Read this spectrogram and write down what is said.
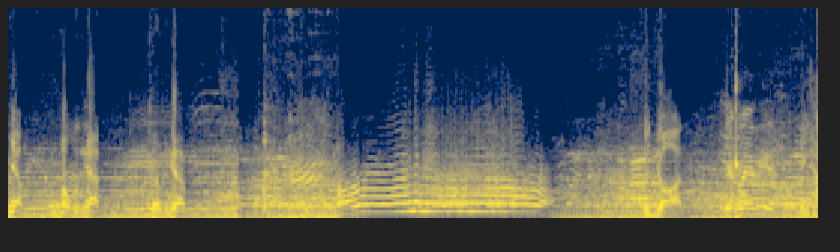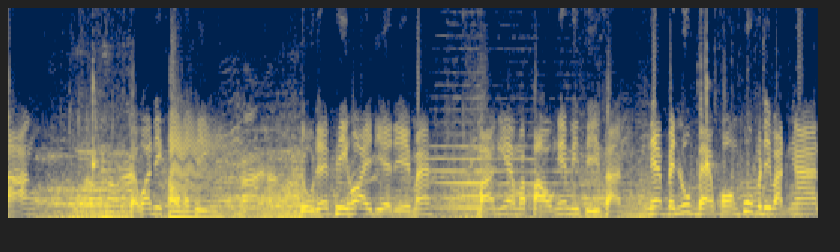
เยี่ยมขอบคุณครับขอบคุณครับ สุด ยอดเสียงอะไรพี่ถึงช้าง แต่ว่านี่เขากระทิง ใช่ฮะดูได้พี่เขาไอเดียดีไหมมาเงี้ยมาเป่าเงี้ยมีสีสัน เนี่ยเป็นรูปแบบของผู้ปฏิบัติงาน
